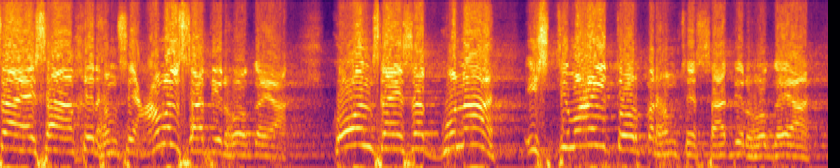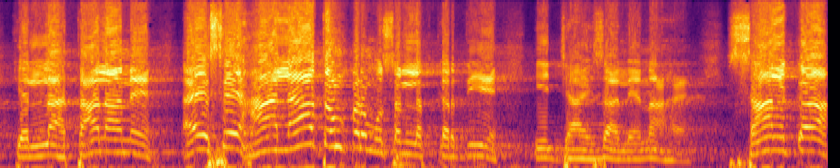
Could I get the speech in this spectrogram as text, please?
سا ایسا آخر ہم سے عمل صادر ہو گیا؟ کون سا ایسا گناہ اجتماعی طور پر ہم سے صادر ہو گیا کہ اللہ تعالیٰ نے ایسے حالات ہم پر مسلط کر دیے، یہ جائزہ لینا ہے۔ سال کا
